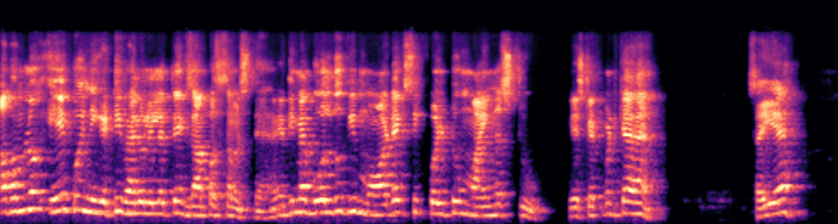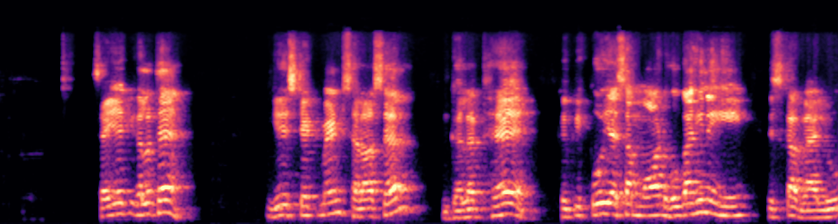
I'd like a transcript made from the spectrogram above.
अब हम लोग ए कोई निगेटिव वैल्यू ले लेते हैं एग्जांपल समझते हैं। यदि मैं बोल दूँ कि mod x equal to minus two ये स्टेटमेंट क्या है? सही है? सही है कि गलत है? ये स्टेटमेंट सरासर गलत है, क्योंकि कोई ऐसा मॉड होगा ही नहीं जिसका वैल्यू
